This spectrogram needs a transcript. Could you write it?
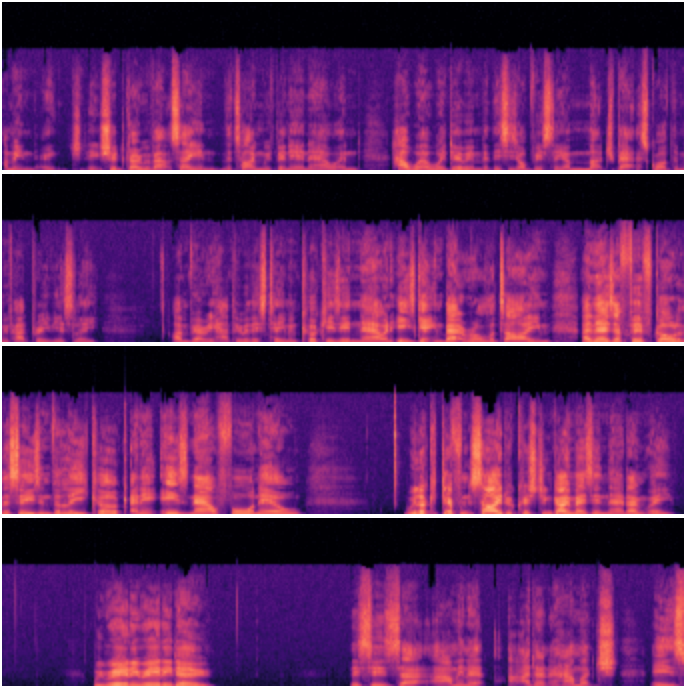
I mean, it, it should go without saying the time we've been here now and how well we're doing, but this is obviously a much better squad than we've had previously. I'm very happy with this team, and Cook is in now, and he's getting better all the time. And there's a fifth goal of the season for Lee Cook, and it is now 4 0 we look a different side with Christian Gomez in there, don't we? We really, really do. This is, uh, I mean, uh, I don't know how much is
